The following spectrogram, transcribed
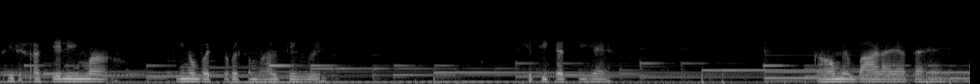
फिर अकेली माँ तीनों बच्चों को संभालते हुए खेती करती है। गाँव में बाढ़ आ जाता है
